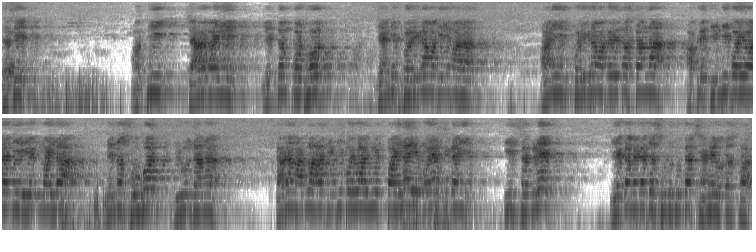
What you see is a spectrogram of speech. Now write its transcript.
जसे अगदी चार महिने एकदम कठोर ज्यांनी परिक्रमा केली महाराज आणि परिक्रमा करीत असताना आपले दिंडी परिवाराची एक महिला त्यांना सोबत घेऊन जाणं. कारण आपला हा दिंडी परिवार मी पाहिला आहे बऱ्याच ठिकाणी की सगळेच एकामेकाच्या सुखदुःखात सामील होत असतात.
